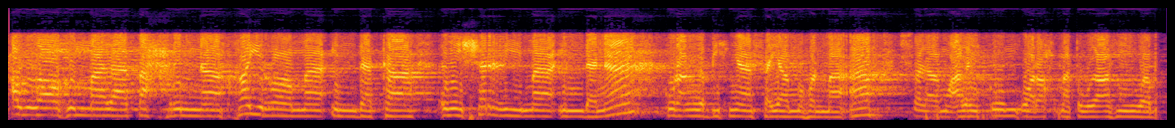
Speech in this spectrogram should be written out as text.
Allahumma la tahrimna khaira ma indaka li syarri ma indana. Kurang lebihnya saya mohon maaf. Assalamualaikum warahmatullahi wabarakatuh.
